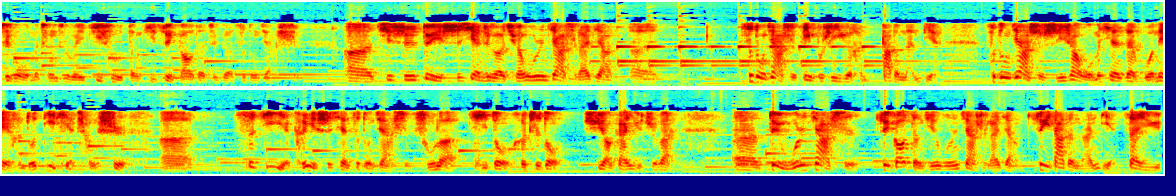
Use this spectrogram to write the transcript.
这个我们称之为技术等级最高的这个自动驾驶。呃，其实对实现这个全无人驾驶来讲，呃，自动驾驶并不是一个很大的难点。自动驾驶实际上我们现在在国内很多地铁城市，呃。司机也可以实现自动驾驶，除了启动和制动需要干预之外，呃，对无人驾驶最高等级的无人驾驶来讲，最大的难点在于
